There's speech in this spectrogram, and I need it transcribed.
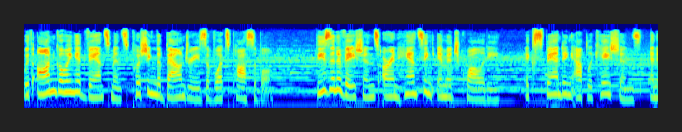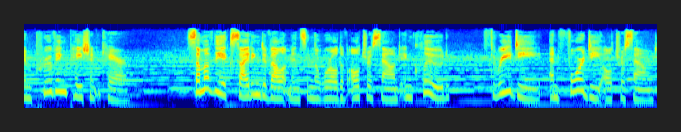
with ongoing advancements pushing the boundaries of what's possible. These innovations are enhancing image quality, expanding applications and improving patient care. Some of the exciting developments in the world of ultrasound include 3D and 4D ultrasound,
